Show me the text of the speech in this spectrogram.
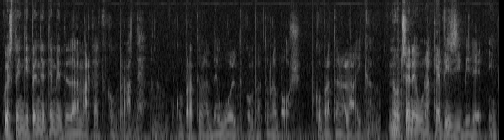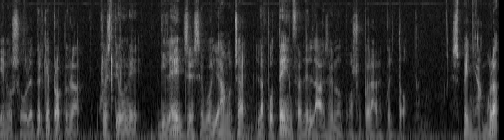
Questo indipendentemente dalla marca che comprate. Comprate una DeWalt, comprate una Bosch, comprate una Leica. Non ce n'è una che è visibile in pieno sole perché è proprio una questione di legge se vogliamo, cioè la potenza del laser non può superare quel tot. Spegniamola.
